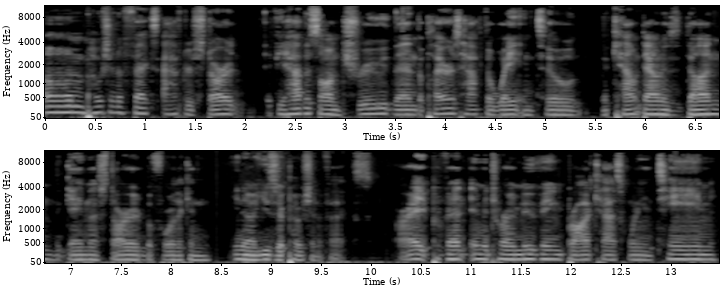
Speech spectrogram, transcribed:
Um, potion effects after start. If you have this on true, then the players have to wait until the countdown is done, the game has started before they can, you know, use their potion effects. Alright, prevent inventory moving, broadcast winning team,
